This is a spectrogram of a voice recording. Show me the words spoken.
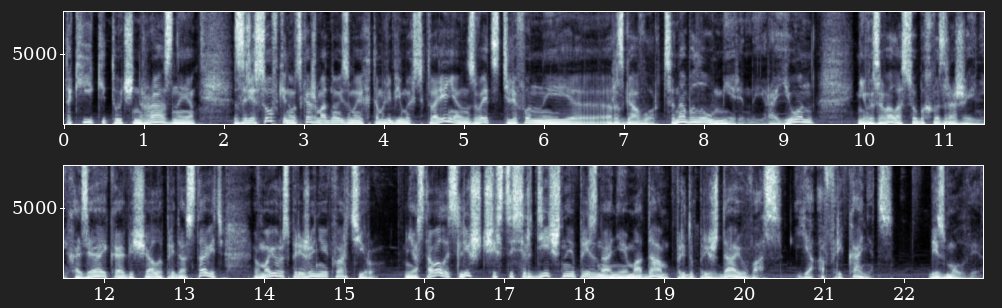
такие какие-то очень разные зарисовки. Ну, вот, скажем, одно из моих там любимых стихотворений, оно называется «Телефонный э, разговор». Цена была умеренной, район не вызывал особых возражений. Хозяйка обещала предоставить в мое распоряжение квартиру. Мне оставалось лишь чистосердечное признание «Мадам, предупреждаю вас, я африканец». Безмолвие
